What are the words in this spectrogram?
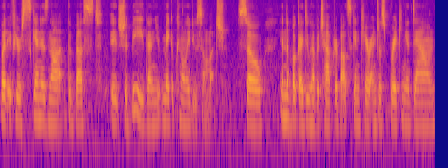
But if your skin is not the best it should be, then your makeup can only do so much. So in the book, I do have a chapter about skincare and just breaking it down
